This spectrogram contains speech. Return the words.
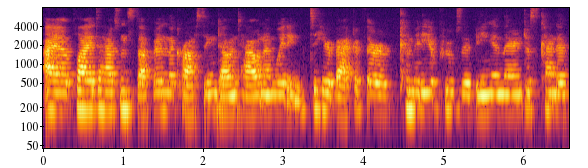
I applied to have some stuff in the crossing downtown. I'm waiting to hear back if their committee approves it being in there and just kind of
